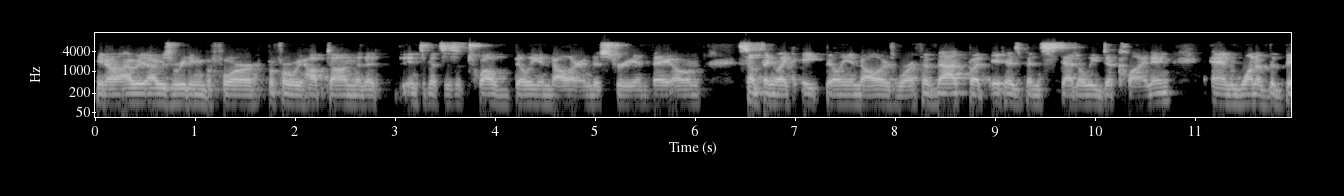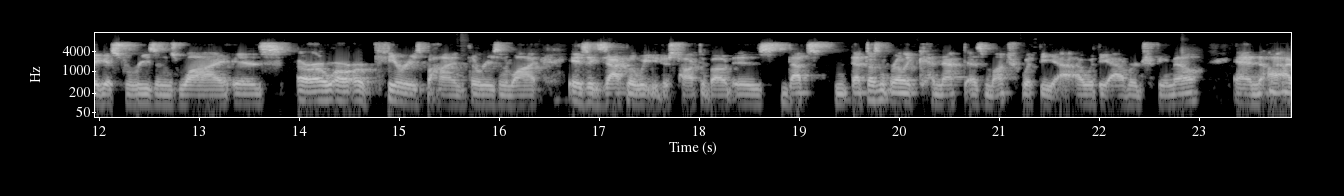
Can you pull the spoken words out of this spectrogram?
you know, I, w- I was reading before before we hopped on that it, Intimates is a twelve billion dollar industry, and they own something like $8 billion worth of that, but it has been steadily declining. And one of the biggest reasons why is, or, or, or theories behind the reason why is exactly what you just talked about is that's, that doesn't really connect as much with the, uh, with the average female. And mm-hmm. I, I,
